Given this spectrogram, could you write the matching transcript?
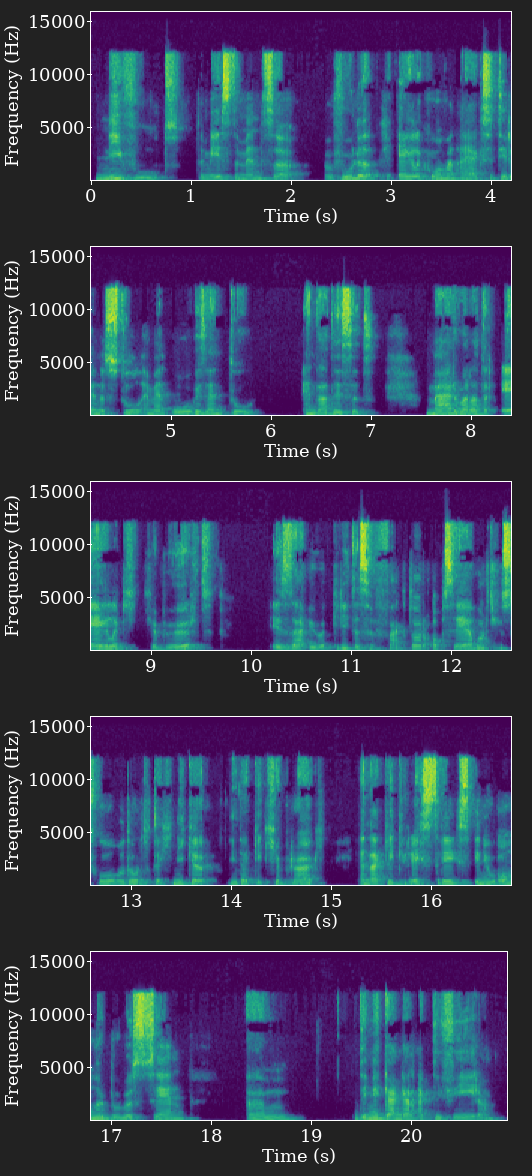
niet voelt. De meeste mensen voelen eigenlijk gewoon van, ah ja, ik zit hier in een stoel en mijn ogen zijn toe en dat is het. Maar wat er eigenlijk gebeurt, is dat uw kritische factor opzij wordt geschoven door de technieken die dat ik gebruik en dat ik rechtstreeks in uw onderbewustzijn ehm, dingen kan gaan activeren.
